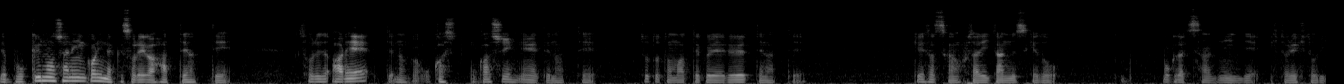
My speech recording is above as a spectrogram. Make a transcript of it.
で僕のチャリンコにだけそれが貼ってあってそれであれ？ってなんかおかしおかしいねってなってちょっと止まってくれるってなって警察官2人いたんですけど僕たち3人で一人一人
